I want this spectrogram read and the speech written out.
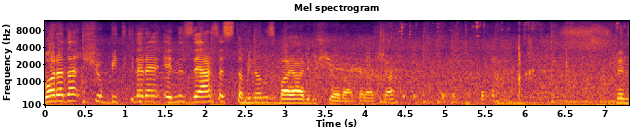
Bu arada şu bitkilere eliniz değerse staminanız bayağı bir düşüyor arkadaşlar. Benim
